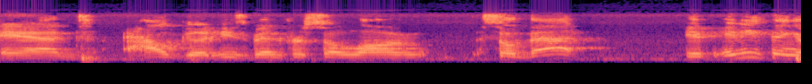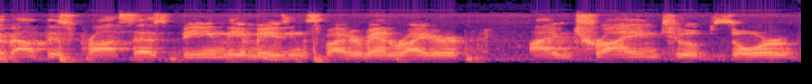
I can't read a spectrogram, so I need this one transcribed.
and how good he's been for so long. So that, if anything about this process being the amazing Spider-Man writer, I'm trying to absorb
